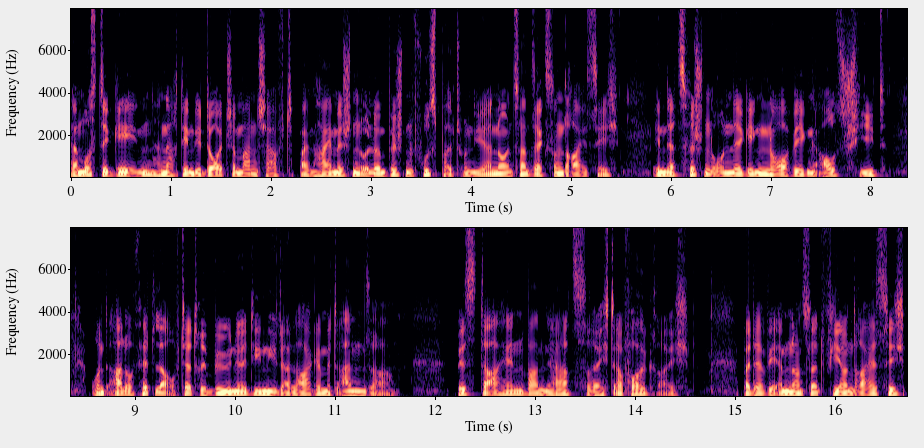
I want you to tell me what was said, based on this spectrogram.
Er musste gehen, nachdem die deutsche Mannschaft beim heimischen Olympischen Fußballturnier 1936 in der Zwischenrunde gegen Norwegen ausschied und Adolf Hitler auf der Tribüne die Niederlage mit ansah. Bis dahin war Nerz recht erfolgreich. Bei der WM 1934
